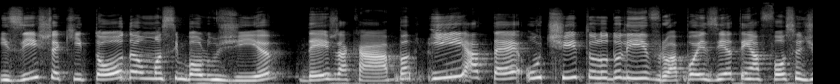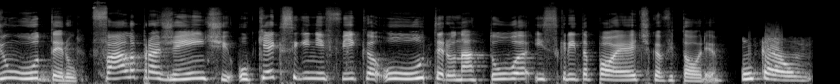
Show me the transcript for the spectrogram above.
existe aqui toda uma simbologia desde a capa e até o título do livro. A poesia tem a força de um útero. Fala pra gente o que que significa o útero na tua escrita poética, Vitória. Então,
